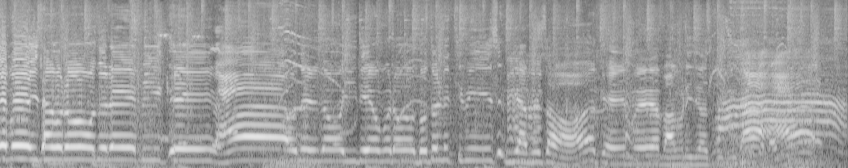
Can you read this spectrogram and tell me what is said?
여러분 이상으로 오늘의 미니게임 아 오늘도 2대0으로 노돌리 팀이 승리하면서 게임을 마무리 지었습니다. 아,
